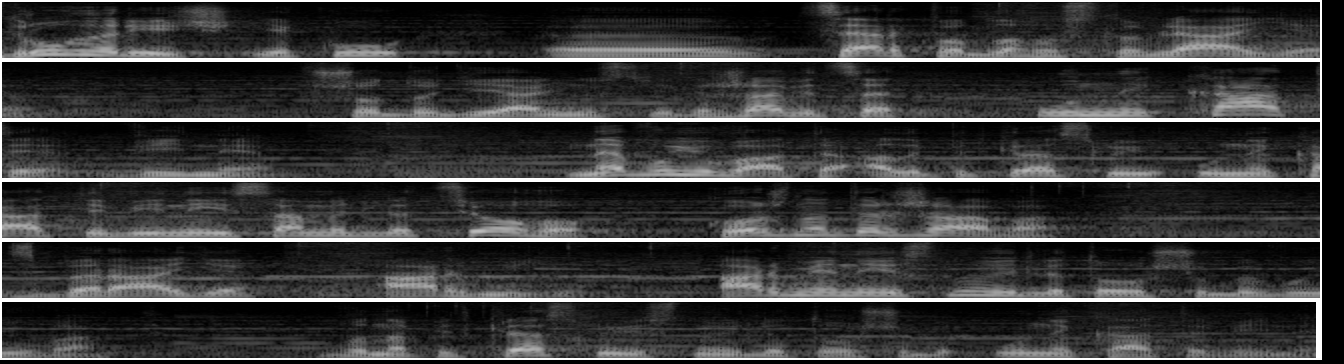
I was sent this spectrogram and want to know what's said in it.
Друга річ, яку е, церква благословляє щодо діяльності держави, це уникати війни. Не воювати, але підкреслюю, уникати війни. І саме для цього кожна держава збирає армію. Армія не існує для того, щоб воювати. Вона підкреслюю, існує для того, щоб уникати війни.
